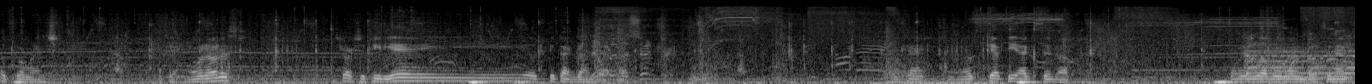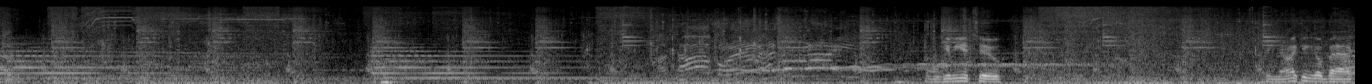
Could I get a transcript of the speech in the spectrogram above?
Let's go wrench. Okay, no one noticed? Construction PDA. Let's get that gun back up. Okay, let's get the exit up. It's only a level one, but it's an exit. Give you a two. Okay, now I can go back.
